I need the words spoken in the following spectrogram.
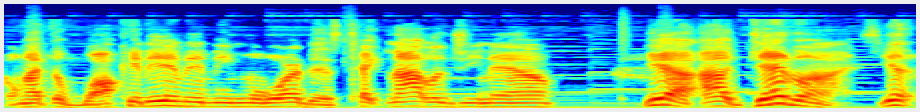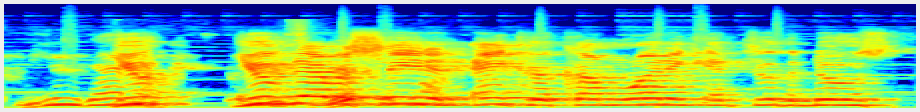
Don't have to walk it in anymore. There's technology now. Yeah, uh, deadlines. Yeah, meeting deadlines. You you've never seen an anchor come running into the news.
